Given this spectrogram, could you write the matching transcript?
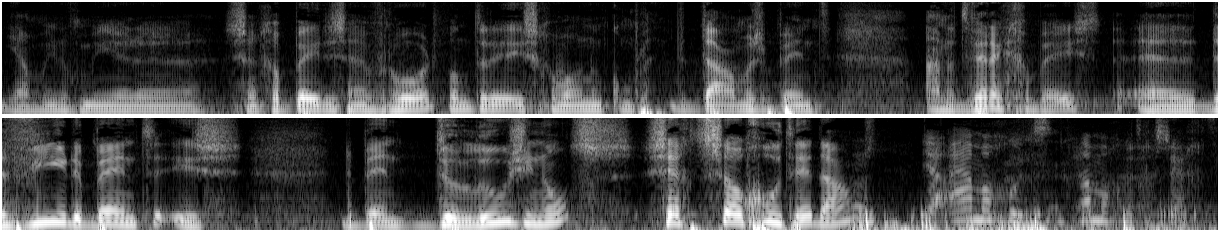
ja, min of meer zijn gebeden zijn verhoord. Want er is gewoon een complete damesband aan het werk geweest. De vierde band is de band Delusionals. Zegt het zo goed, hè dames? Ja, helemaal goed. Helemaal goed gezegd.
